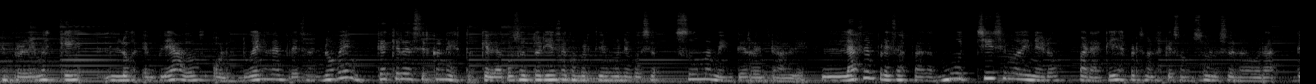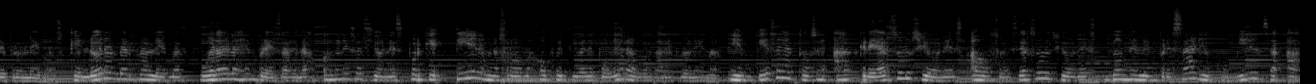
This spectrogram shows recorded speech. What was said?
en problemas que los empleados o los dueños de empresas no ven. ¿Qué quiero decir con esto? Que la consultoría se ha convertido en un negocio sumamente rentable. Las empresas pagan muchísimo dinero para aquellas personas que son solucionadoras de problemas, que logran ver problemas fuera de las empresas, de las organizaciones, porque tienen una forma más objetiva de poder abordar el problema. Y empiezan entonces a crear soluciones, a ofrecer soluciones donde el empresario comienza a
